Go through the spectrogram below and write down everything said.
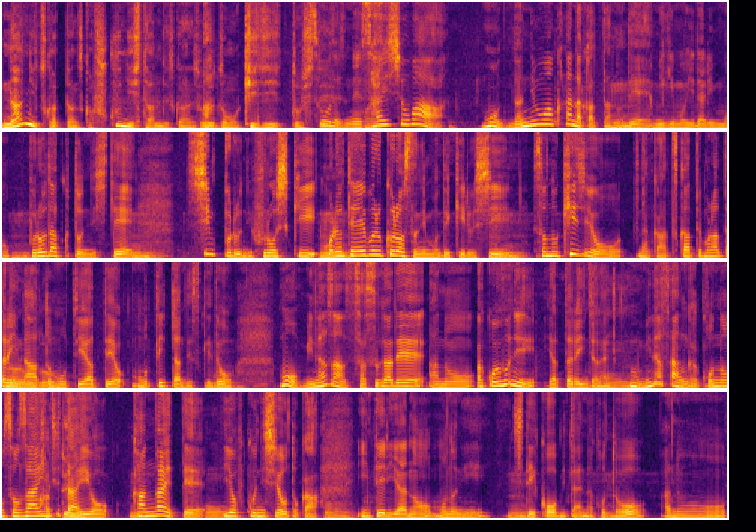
何に使ったんですか？服にしたんですか？ねそれとも生地として？そうですね、はい最初はもう何にも分からなかったので、右も左も。プロダクトにして、うんシンプルに風呂敷これをテーブルクロスにもできるし、うん。その生地をなんか使ってもらったらいいなと思ってやって持っていったんですけど、もう皆さんさすがであのあこういうふうにやったらいいんじゃない？と、うん。もう皆さんがこの素材自体を考えてうん。洋服にしようとか、うん。インテリアのものにしていこうみたいなことを、あの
